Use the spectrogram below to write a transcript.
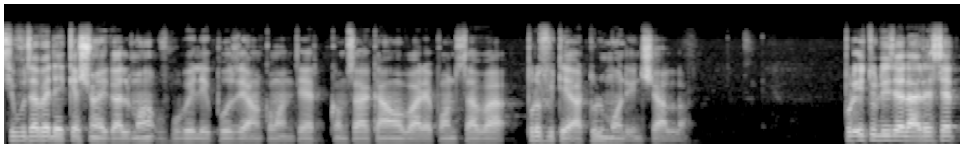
Si vous avez des questions également, vous pouvez les poser en commentaire. Comme ça, quand on va répondre, ça va profiter à tout le monde, Inch'Allah. Pour utiliser la recette,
